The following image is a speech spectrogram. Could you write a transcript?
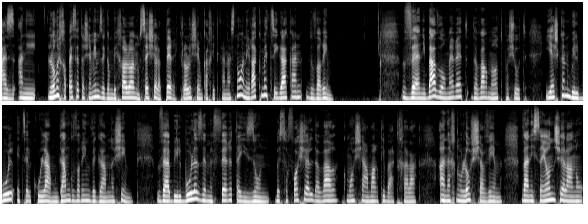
אז אני לא מחפשת אשמים, זה גם בכלל לא הנושא של הפרק, לא לשם כך התכנסנו, אני רק מציגה כאן דברים. ואני באה ואומרת דבר מאוד פשוט, יש כאן בלבול אצל כולם, גם גברים וגם נשים, והבלבול הזה מפר את האיזון. בסופו של דבר, כמו שאמרתי בהתחלה, אנחנו לא שווים, והניסיון שלנו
